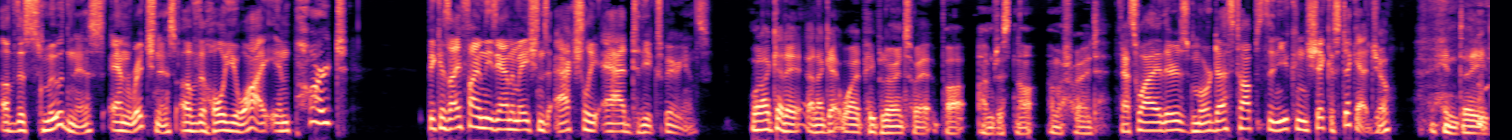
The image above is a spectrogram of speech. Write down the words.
of the smoothness and richness of the whole UI, in part because I find these animations actually add to the experience. Well, I get it, and I get why people are into it, but I'm just not, I'm afraid. That's why there's more desktops than you can shake a stick at, Joe. Indeed.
